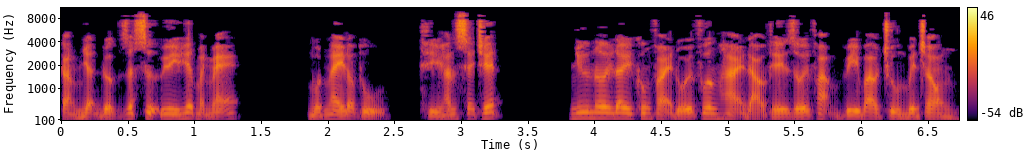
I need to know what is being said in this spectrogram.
cảm nhận được rất sự uy hiếp mạnh mẽ một ngày đậu thủ, thì hắn sẽ chết. Như nơi đây không phải đối phương hải đảo thế giới phạm vi bao trùm bên trong,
